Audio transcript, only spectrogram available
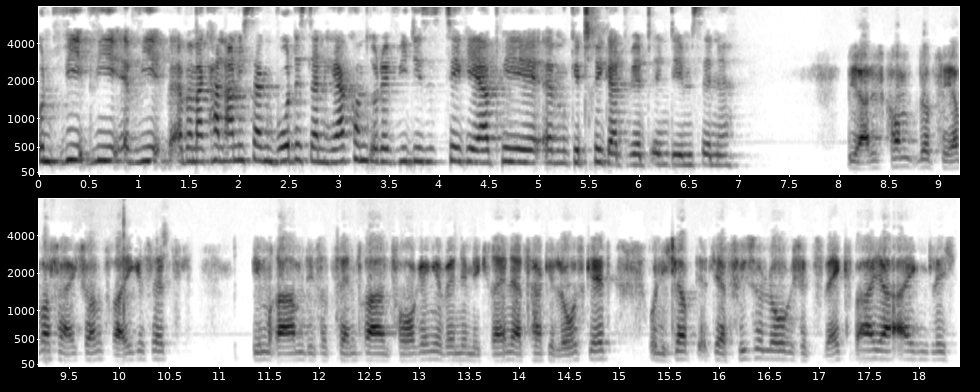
Und wie, wie, wie, aber man kann auch nicht sagen, wo das dann herkommt oder wie dieses CGRP ähm, getriggert wird in dem Sinne. Ja, das kommt, wird sehr wahrscheinlich schon freigesetzt im Rahmen dieser zentralen Vorgänge, wenn eine Migräneattacke losgeht. Und ich glaube, der, der, physiologische Zweck war ja eigentlich,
